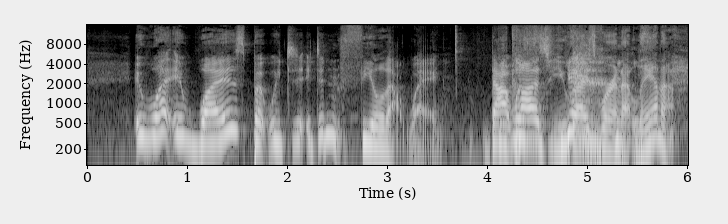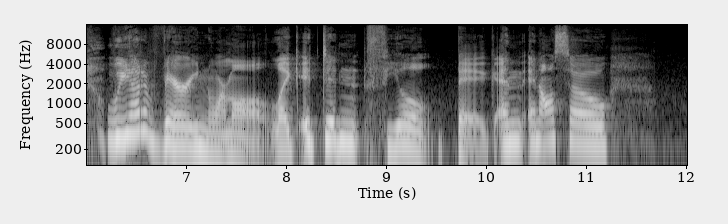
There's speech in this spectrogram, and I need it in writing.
it was it was, but we d- it didn't feel that way. That because was you yeah. guys were in Atlanta. we had a very normal like it didn't feel big and and also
